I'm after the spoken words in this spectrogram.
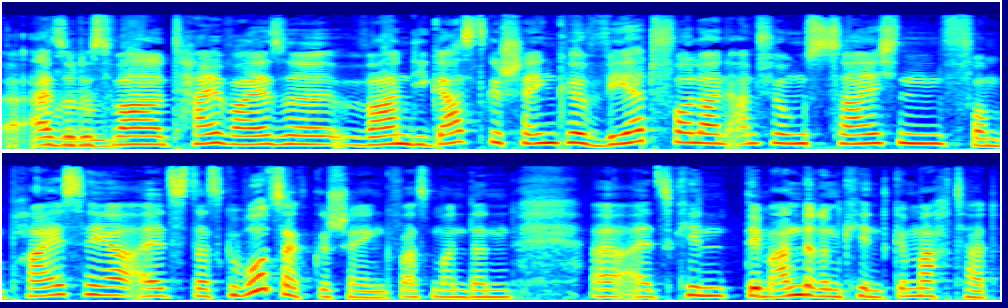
Also das mhm. war teilweise waren die Gastgeschenke wertvoller in Anführungszeichen vom Preis her als das Geburtstagsgeschenk, was man dann äh, als Kind dem anderen Kind gemacht hat.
